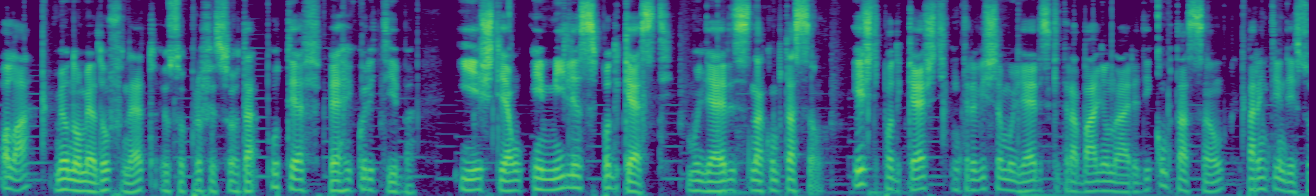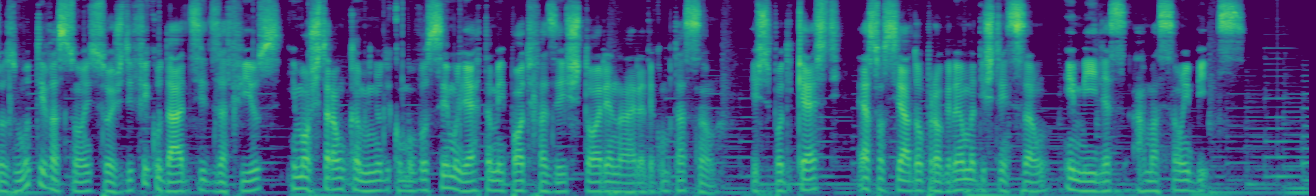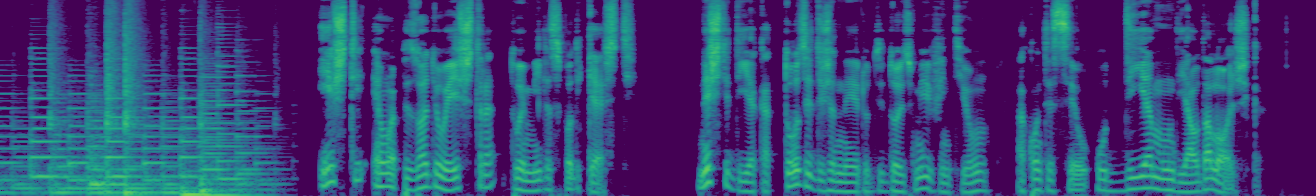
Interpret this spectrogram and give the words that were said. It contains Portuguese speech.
Olá, meu nome é Adolfo Neto, eu sou professor da UTFPR Curitiba e este é o Emílias Podcast Mulheres na Computação. Este podcast entrevista mulheres que trabalham na área de computação para entender suas motivações, suas dificuldades e desafios e mostrar um caminho de como você, mulher, também pode fazer história na área da computação. Este podcast é associado ao programa de extensão Emílias Armação e Bits. Este é um episódio extra do Emílias Podcast. Neste dia 14 de janeiro de 2021, aconteceu o Dia Mundial da Lógica.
